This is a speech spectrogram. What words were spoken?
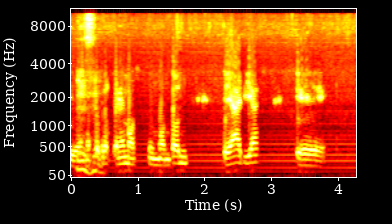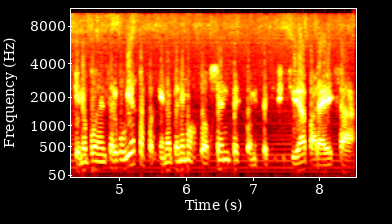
Nosotros tenemos un montón de áreas que, que no pueden ser cubiertas porque no tenemos docentes con especificidad para esa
